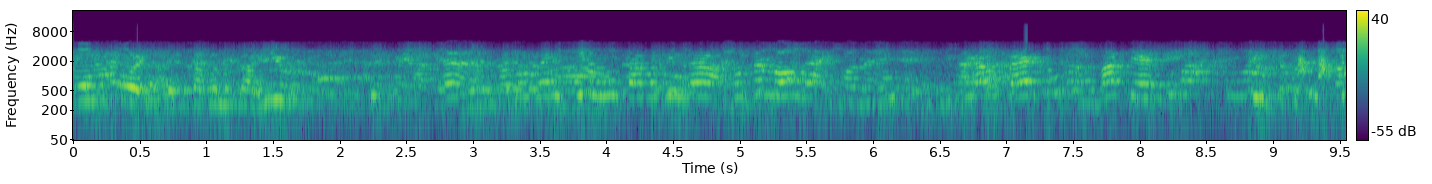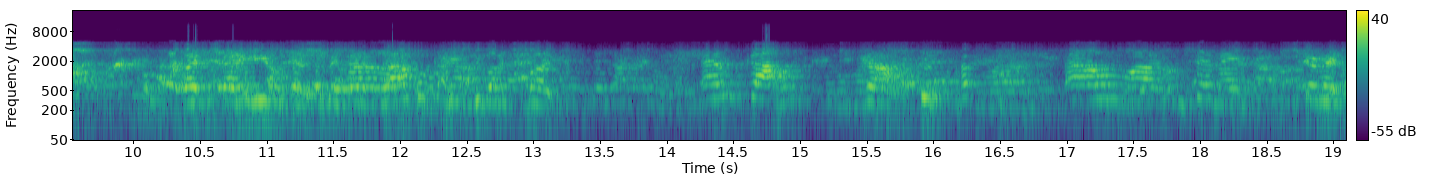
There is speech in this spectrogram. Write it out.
Como foi? Você estava no carrinho? É, quando o 21 tava vindo a contramão, né? E quando a perto, bateram. Mas carrinho, quer saber era carro carrinho de bate-bate? Era um carro. Carro. Era um, uh, um Chevette. Chevette.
